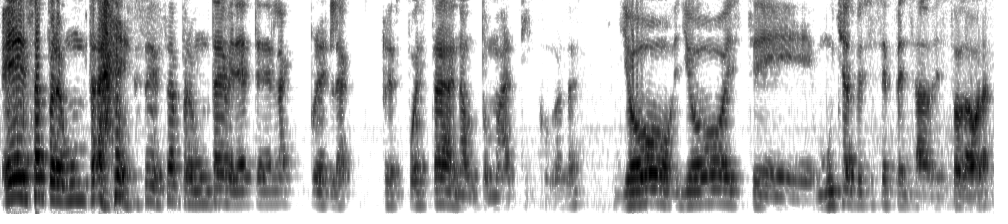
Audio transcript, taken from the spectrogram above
Esa pregunta, esa pregunta debería tener la, pues, la respuesta en automático, ¿verdad? Yo, yo, este, muchas veces he pensado esto a la hora.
